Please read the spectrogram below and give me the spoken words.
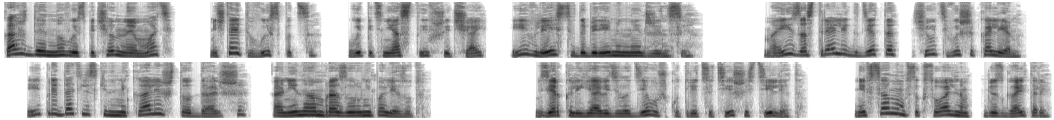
Каждая новоиспеченная мать мечтает выспаться, выпить неостывший чай и влезть в добеременные джинсы. Мои застряли где-то чуть выше колен и предательски намекали, что дальше они на амбразуру не полезут. В зеркале я видела девушку 36 лет. Не в самом сексуальном бюстгальтере,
